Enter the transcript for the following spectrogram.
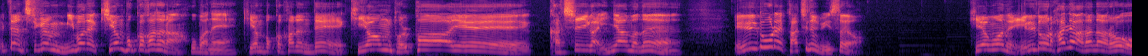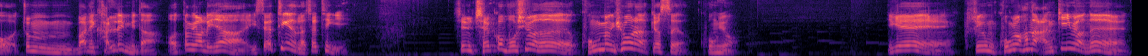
일단 지금 이번에 기염 복각하잖아 후반에. 기염 복각하는데 기염 돌파의 가치가 있냐면은 1돌의 가치는 좀 있어요. 기염은 1돌 하냐 안 하냐로 좀 많이 갈립니다. 어떤 게 갈리냐? 이 세팅이 달라 세팅이. 지금 제 거 보시면은 공명 효를 하나 꼈어요 공효 이게 지금 공효 하나 안 끼면은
